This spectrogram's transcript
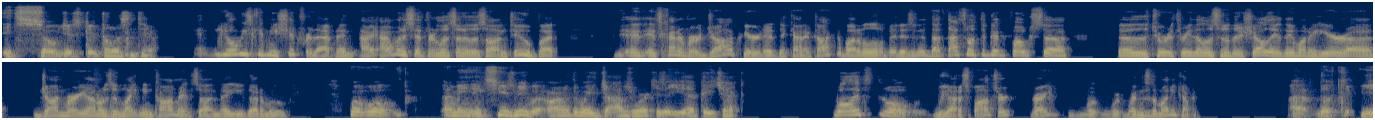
it's so just good to listen to. You always give me shit for that, and I, I want to sit there and listen to the song too, but it, it's kind of our job here to, to kind of talk about it a little bit, isn't it? That that's what the good folks, uh, the, the two or three that listen to the show, they they want to hear uh, John Mariano's enlightening comments on uh, "You Got to Move." Well, well, I mean, excuse me, but aren't the way jobs work is that you get a paycheck? Well, it's well, we got a sponsor, right? Wh- wh- When's the money coming? Uh, look, you,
